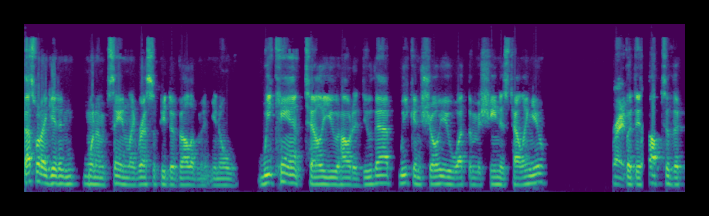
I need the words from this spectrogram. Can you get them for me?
that's what I get in when I'm saying like recipe development. You know, we can't tell you how to do that. We can show you what the machine is telling you. Right. But it's up to the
